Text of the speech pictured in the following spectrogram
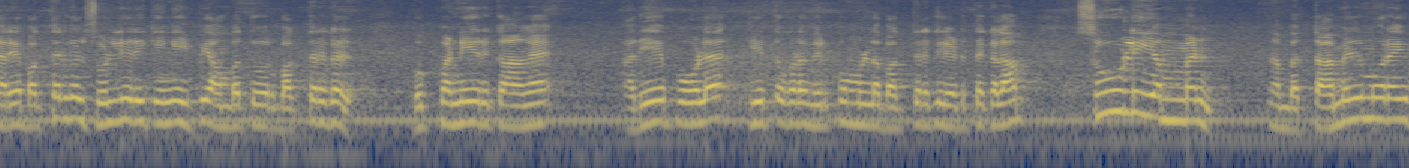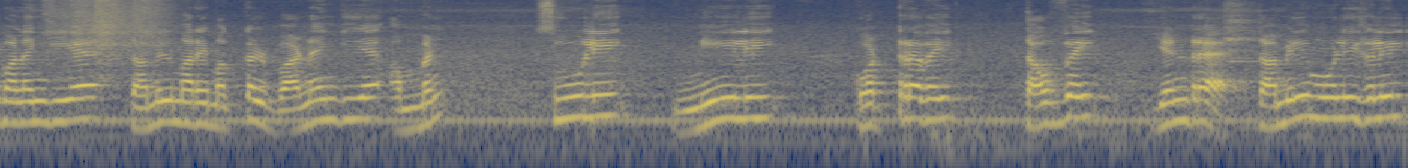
நிறைய பக்தர்கள் சொல்லியிருக்கீங்க. இப்போ ஐம்பத்தோரு பக்தர்கள் புக் பண்ணியிருக்காங்க. அதே போல் தீர்த்தகுடம் விருப்பமுள்ள பக்தர்கள் எடுத்துக்கலாம். சூழியம்மன் நம்ம தமிழ்முறை வழங்கிய தமிழ்மறை மக்கள் வணங்கிய அம்மன் சூழி நீலி கொற்றவை தவ்வை என்ற தமிழ் மொழிகளில்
